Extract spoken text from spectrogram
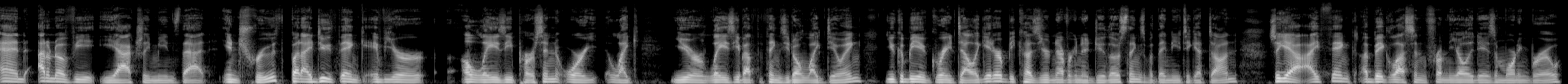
And I don't know if he, he actually means that in truth, but I do think if you're a lazy person or like you're lazy about the things you don't like doing, you could be a great delegator because you're never going to do those things, but they need to get done. So, yeah, I think a big lesson from the early days of Morning Brew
